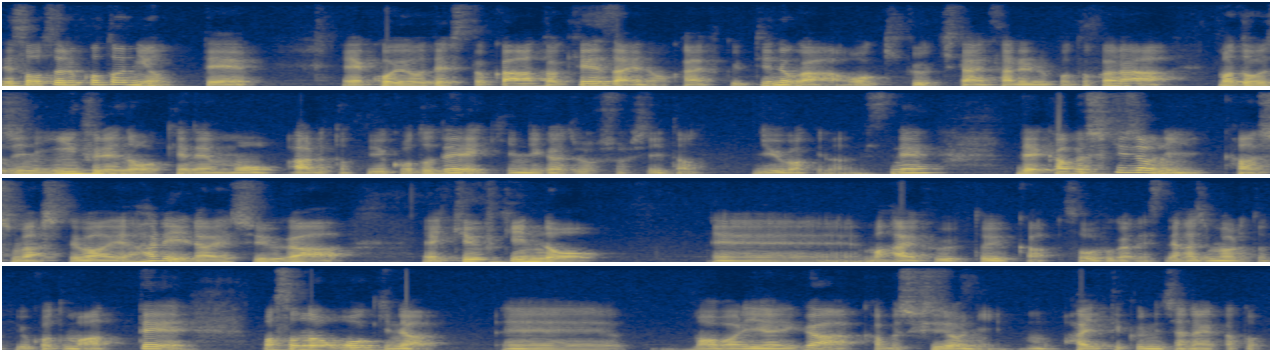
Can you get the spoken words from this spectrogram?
で、そうすることによって、え雇用ですとか、あとは経済の回復っていうのが大きく期待されることから、まあ、同時にインフレの懸念もあるということで、金利が上昇していたというわけなんですね。で、株式市場に関しましては、やはり来週が、え給付金のえーまあ、配布というか送付がですね始まるということもあって、まあ、その大きなえー、まあ、割合が株式市場に入ってくるんじゃないかと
